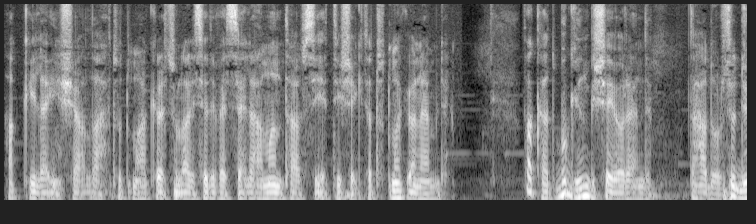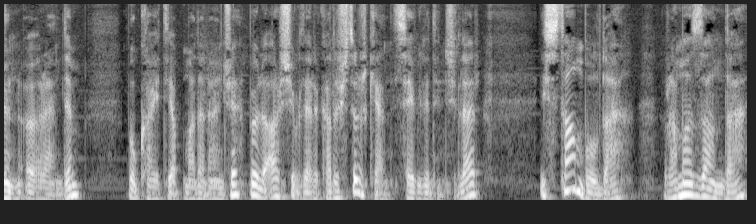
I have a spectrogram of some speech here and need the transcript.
hakkıyla inşallah tutmak, Resulullah Aleyhisselatü Vesselam'ın tavsiye ettiği şekilde tutmak önemli. Fakat bugün bir şey öğrendim. Daha doğrusu dün öğrendim. Bu kayıt yapmadan önce böyle arşivleri karıştırırken sevgili dinciler, İstanbul'da Ramazan'da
